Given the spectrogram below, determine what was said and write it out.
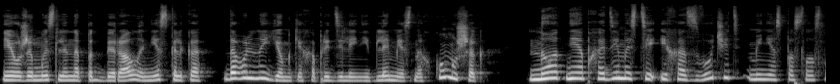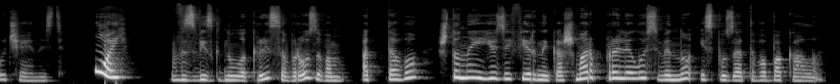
Я уже мысленно подбирала несколько довольно емких определений для местных кумушек, но от необходимости их озвучить меня спасла случайность. «Ой!» Взвизгнула крыса в розовом от того, что на ее зефирный кошмар пролилось вино из пузатого бокала.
